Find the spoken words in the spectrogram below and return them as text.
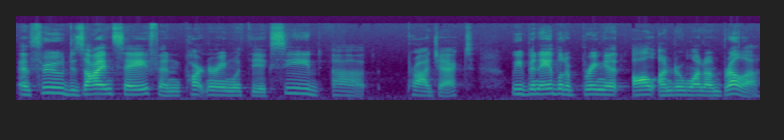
And through Design Safe and partnering with the XSEDE uh, project, we've been able to bring it all under one umbrella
